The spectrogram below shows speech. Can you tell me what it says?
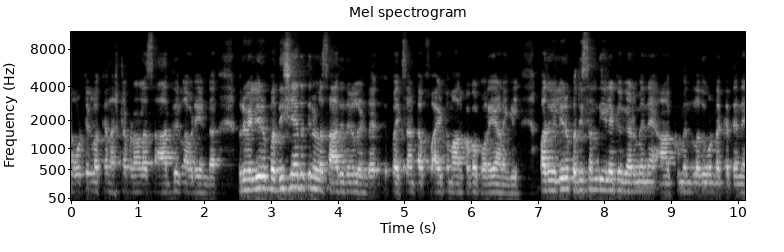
വോട്ടുകളൊക്കെ നഷ്ടപ്പെടാനുള്ള സാധ്യതകൾ അവിടെയുണ്ട്. ഒരു വലിയൊരു പ്രതിഷേധത്തിനുള്ള സാധ്യതകളുണ്ട്. ഇപ്പൊ എക്സാം ടഫ് ആയിട്ട് മാർക്കൊക്കെ കുറയുകയാണെങ്കിൽ അപ്പൊ അത് വലിയൊരു പ്രതിസന്ധിയിലേക്ക് ഗവൺമെന്റിനെ ആക്കും എന്നുള്ളത് കൊണ്ടൊക്കെ തന്നെ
